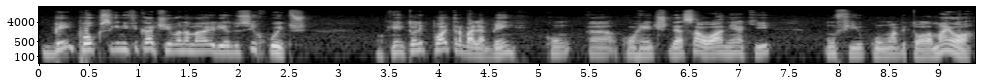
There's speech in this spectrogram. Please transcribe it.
bem pouco significativa na maioria dos circuitos. Okay? Então ele pode trabalhar bem com uh, correntes dessa ordem aqui, um fio com uma bitola maior.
